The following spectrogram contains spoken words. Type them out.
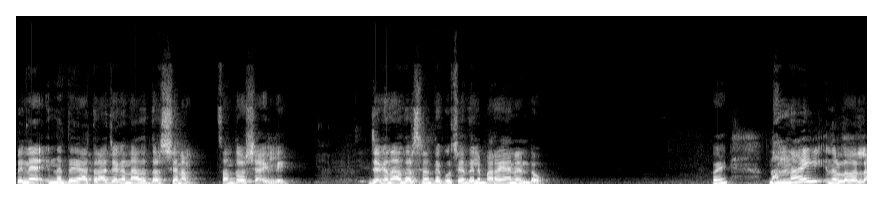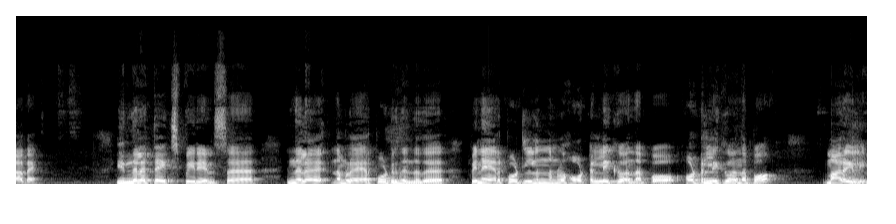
പിന്നെ ഇന്നത്തെ യാത്ര ജഗന്നാഥ ദർശനം സന്തോഷമായില്ലേ ജഗന്നാഥ ദർശനത്തെക്കുറിച്ച് എന്തെങ്കിലും പറയാനുണ്ടോ? നന്നായി എന്നുള്ളതല്ലാതെ ഇന്നലത്തെ എക്സ്പീരിയൻസ് ഇന്നലെ നമ്മൾ എയർപോർട്ടിൽ നിന്നത് പിന്നെ എയർപോർട്ടിൽ നിന്ന് നമ്മൾ ഹോട്ടലിലേക്ക് വന്നപ്പോൾ ഹോട്ടലിലേക്ക് വന്നപ്പോൾ മാറിയില്ലേ?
